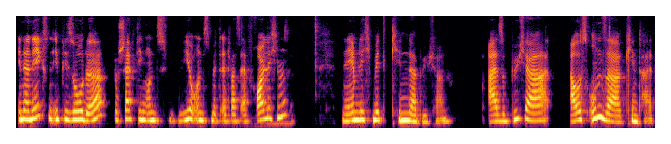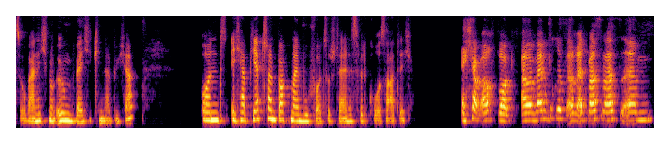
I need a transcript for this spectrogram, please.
In der nächsten Episode beschäftigen uns wir uns mit etwas Erfreulichem, nämlich mit Kinderbüchern. Also Bücher aus unserer Kindheit sogar, nicht nur irgendwelche Kinderbücher. Und ich habe jetzt schon Bock, mein Buch vorzustellen. Es wird großartig. Ich habe auch Bock. Aber mein Buch ist auch etwas, was, ähm,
